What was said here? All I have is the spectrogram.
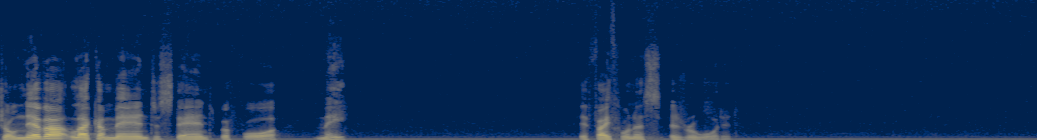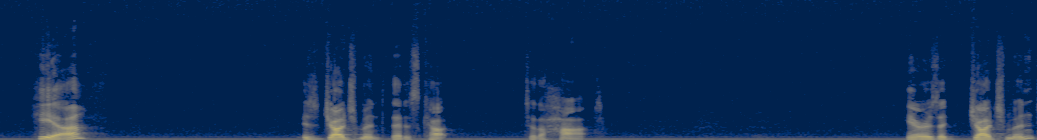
shall never lack a man to stand before me. Their faithfulness is rewarded. Here is judgment that is cut to the heart here is a judgment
